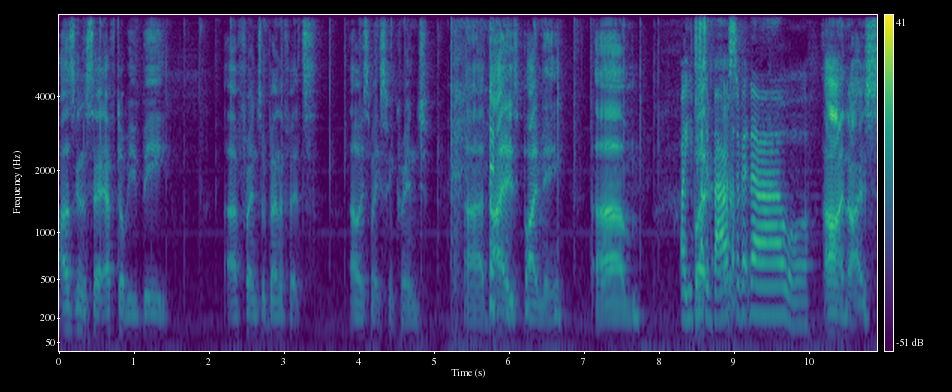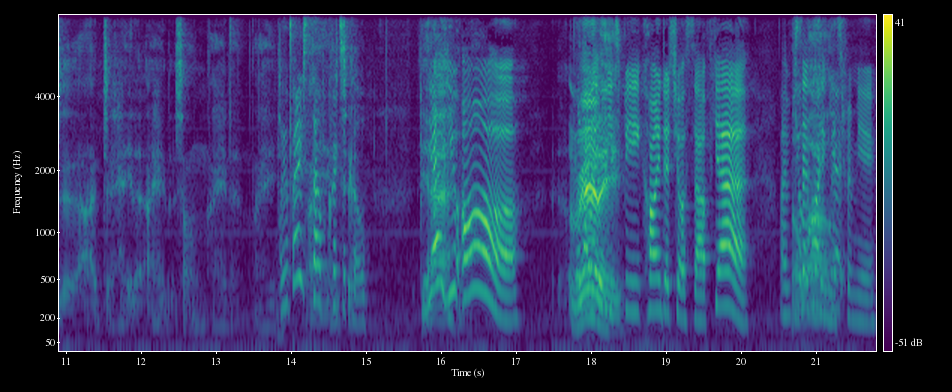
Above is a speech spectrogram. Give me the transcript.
I was gonna say FWB, uh, Friends with Benefits. That always makes me cringe. Uh, that is by me. Um, Are you just But- embarrassed of it now, or oh no, it's, uh, I just hate it. I hate the song. I hate it. I hate well, you're very self-critical? it. Yeah, you are. You're like, you need to be kinder to yourself. Yeah. I'm wow. sensing this from you.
